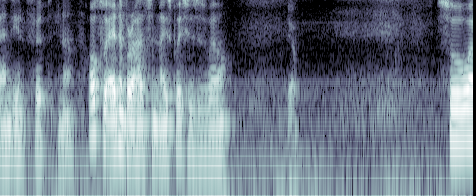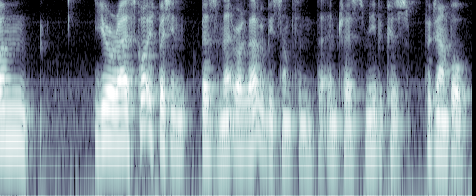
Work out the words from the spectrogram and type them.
Indian food. You know. Also, Edinburgh has some nice places as well. Yep. So, um, your uh, Scottish business business network that would be something that interests me because, for example,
